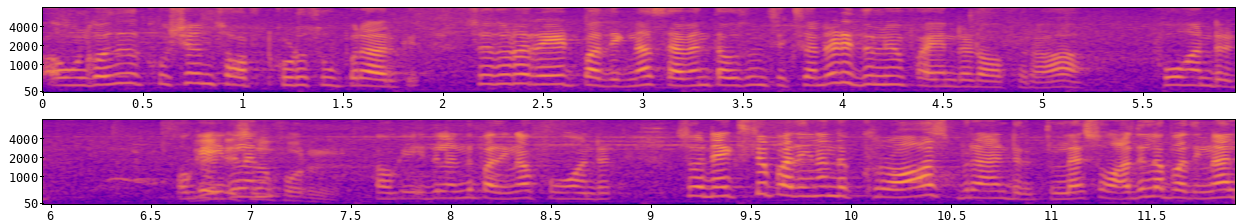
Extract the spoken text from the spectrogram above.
அவங்களுக்கு வந்து குஷன் சாஃப்ட் கூட சூப்பராக இருக்குது ஸோ இதோட ரேட் பார்த்தீங்கன்னா செவன் தௌசண்ட் சிக்ஸ் ஹண்ட்ரட் இதுலேயும் ஃபைவ் ஹண்ட்ரட் ஆஃபரா ஃபோர் ஹண்ட்ரட் ஓகே இதுல ஓகே இதுல இருந்து பார்த்தீங்கன்னா ஃபோர் ஹண்ட்ரட் ஸோ நெக்ஸ்ட் பார்த்தீங்கன்னா இந்த கிராஸ் பிராண்ட் இருக்குல்ல ஸோ அதில் பார்த்தீங்கன்னா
